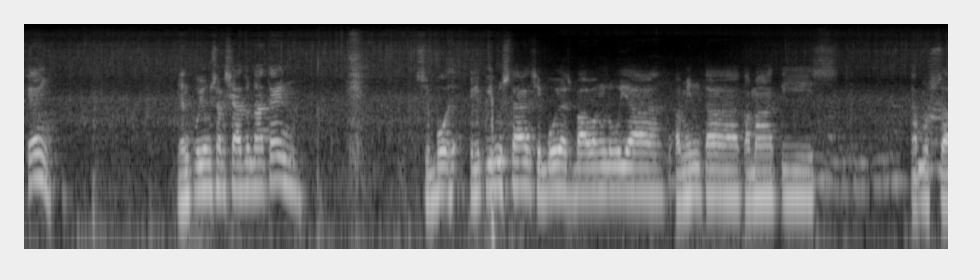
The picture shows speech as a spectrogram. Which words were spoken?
Okay. Yan po yung sarsyado natin. Sibu Filipino style, sibuyas, bawang luya, paminta, kamatis, tapos sa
